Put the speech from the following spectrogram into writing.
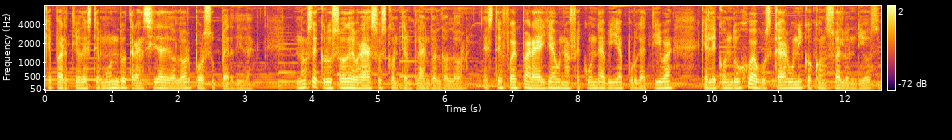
que partió de este mundo transida de dolor por su pérdida. No se cruzó de brazos contemplando el dolor. Este fue para ella una fecunda vía purgativa que le condujo a buscar único consuelo en Dios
